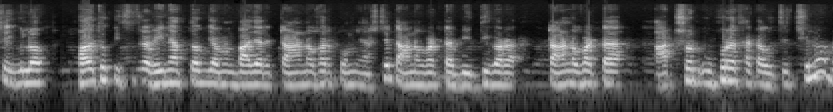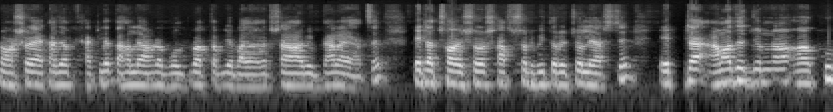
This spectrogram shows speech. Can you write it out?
সেগুলো হয়তো কিছুটা ঋণাত্মক, যেমন বাজারে টার্ন ওভার কমে আসছে টার্ন ওভারটা বৃদ্ধি করা টার্ন ওভারটা আটশোর উপরে থাকা উচিত ছিল, নশো, এক হাজার থাকলে তাহলে আমরা বলতে পারতাম যে বাজার স্বাভাবিক ধারায় আছে, এটা ছয়শো, সাতশোর ভিতরে চলে আসছে, এটা আমাদের জন্য খুব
